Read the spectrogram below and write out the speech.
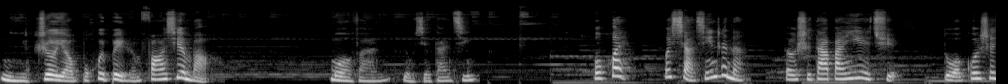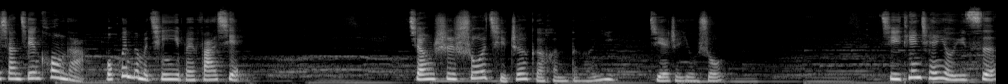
你这样不会被人发现吧？莫凡有些担心。不会，我小心着呢，都是大半夜去，躲过摄像监控的，不会那么轻易被发现。僵尸说起这个很得意，接着又说：“几天前有一次，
